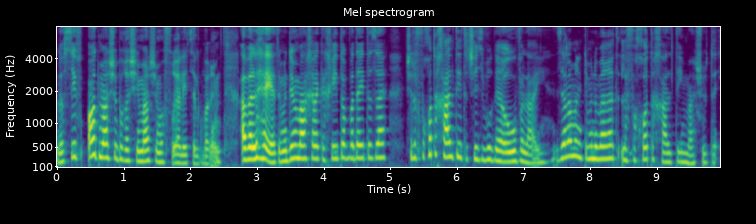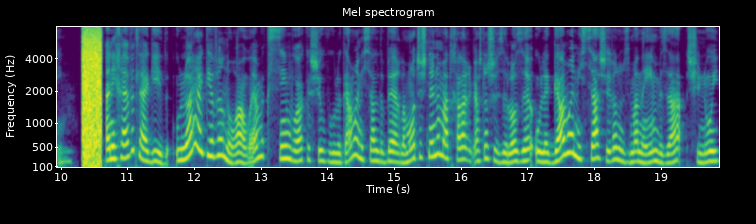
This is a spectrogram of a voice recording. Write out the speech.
ולהוסיף עוד משהו ברשימה שמפריע לי אצל גברים. אבל היי, hey, אתם יודעים מה החלק הכי טוב בדייט הזה? שלפחות אכלתי את הצ'יזבורגר האהוב עליי. זה למה אני תמיד אומרת, לפחות אכלתי משהו טעים. אני חייבת להגיד, הוא לא היה גבר נורא, הוא היה מקסים והוא היה קשוב והוא לגמרי ניסה לדבר, למרות ששנינו מההתחלה הרגשנו שזה לא זה, הוא לגמרי ניסה שיהיה לנו זמן נעים וזה היה שינוי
